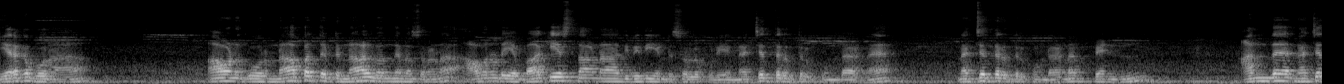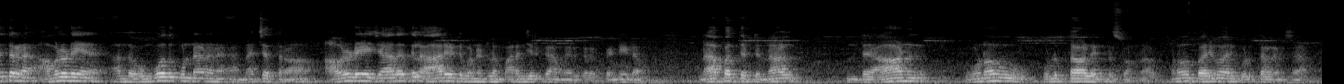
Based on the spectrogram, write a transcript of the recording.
இறக்க போகிறான் அவனுக்கு ஒரு நாற்பத்தெட்டு நாள் வந்து என்ன சொல்கிறேன்னா அவனுடைய பாக்கியஸ்தானாதிபதி என்று சொல்லக்கூடிய நட்சத்திரத்திற்கு உண்டான நட்சத்திரத்திற்கு உண்டான பெண் அந்த நட்சத்திரம் அவளுடைய அந்த ஒம்போதுக்குண்டான நட்சத்திரம் அவளுடைய ஜாதகத்தில் ஆறு எட்டு பன்னெண்டில் மறைஞ்சிருக்காமல் இருக்கிற பெண்ணிடம் நாற்பத்தெட்டு நாள் இந்த ஆணு உணவு கொடுத்தாள் என்று சொன்னால் உணவு பரிமாறி கொடுத்தாள் என்று சொன்னால்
